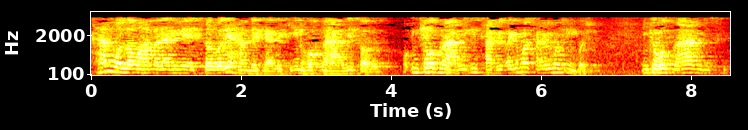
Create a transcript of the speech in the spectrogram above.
هم مولا محمد امین استرابادی حمله کرده که این حکم عقلی ثابت. خب این که حکم عقلی این تقریب اگه ما تقریبا این باشه. این که حکم عقلی نیست.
